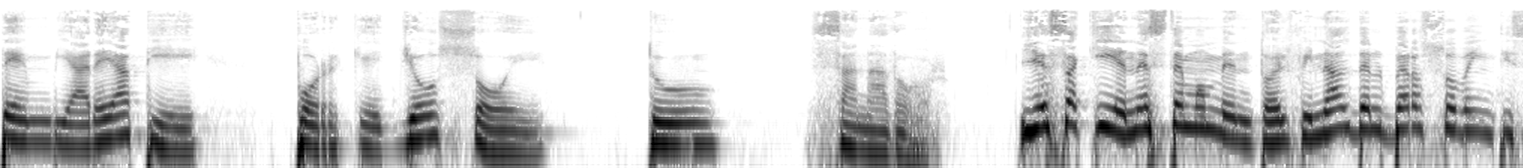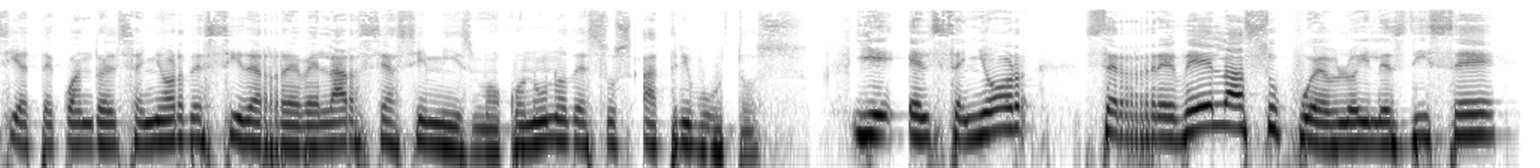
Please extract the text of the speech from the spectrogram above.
te enviaré a ti, porque yo soy tu sanador. Y es aquí, en este momento, el final del verso 27, cuando el Señor decide revelarse a sí mismo con uno de sus atributos. Y el Señor se revela a su pueblo y les dice,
